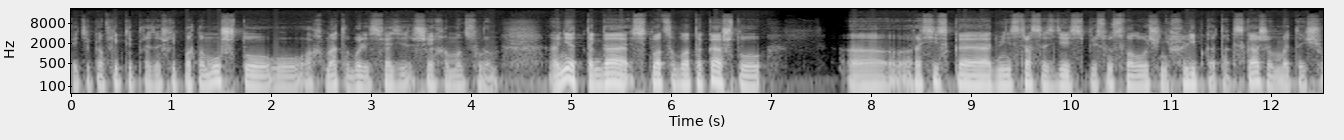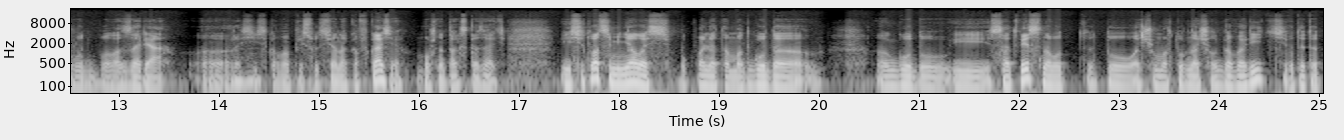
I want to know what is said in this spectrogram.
эти конфликты произошли потому, что у Ахмата были связи с шейхом Мансуром. А нет, тогда ситуация была такая, что Э, российская администрация здесь присутствовала очень хлипко, так скажем. Это еще вот была заря российского присутствия на Кавказе, можно так сказать. И ситуация менялась буквально там от года к году. И, соответственно, вот то, о чем Артур начал говорить, вот этот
